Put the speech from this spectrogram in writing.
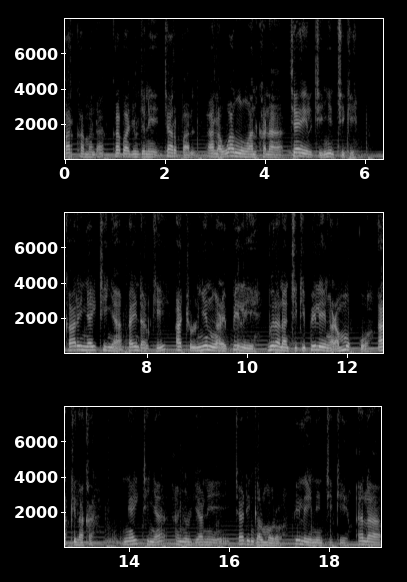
barkamanda kaba ajuljani charpan ala wanguwan kana ceyelci ñin chiki. Kari nyai tinya ki achul nyin ngare pili biranan chiki pili ngara mukko akilaka. Ngai tinya anyul chadingal moro pili nin chiki. Ala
